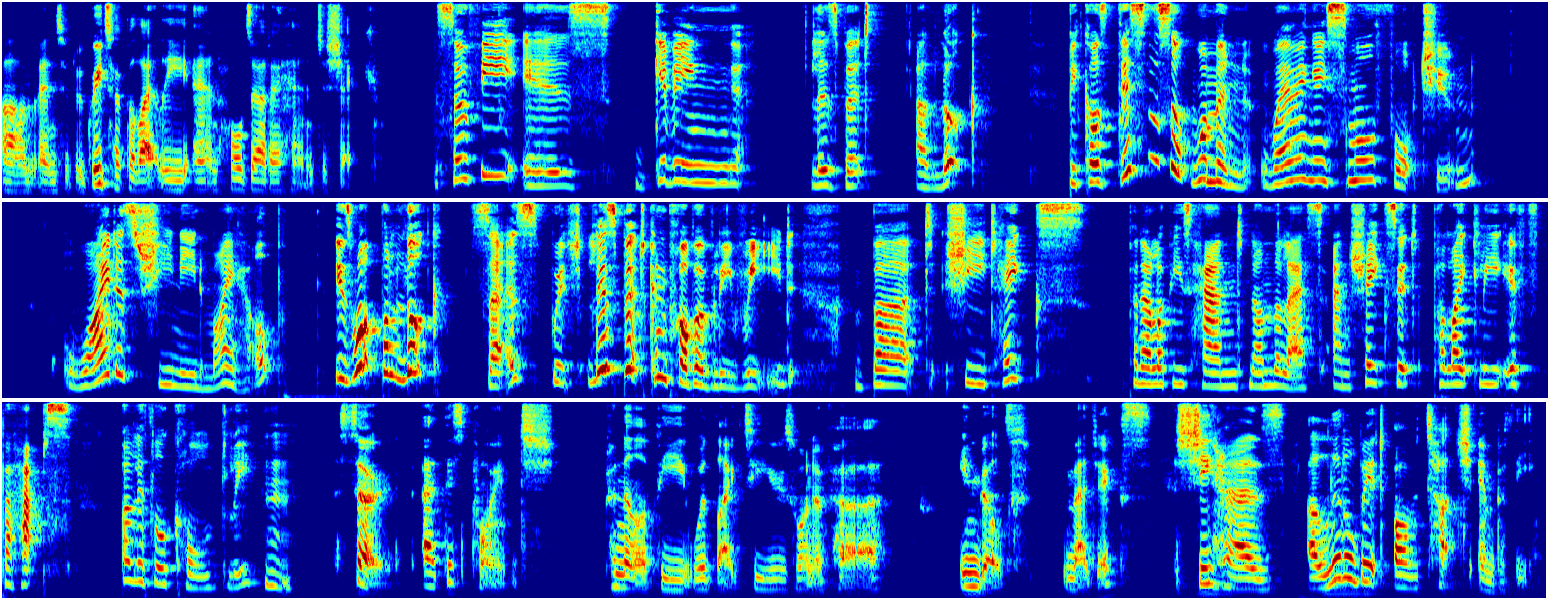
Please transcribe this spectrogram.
um, and sort of greets her politely and holds out her hand to shake. Sophie is giving Lisbeth a look because this is a woman wearing a small fortune. Why does she need my help? Is what the look says, which Lisbeth can probably read, but she takes Penelope's hand nonetheless and shakes it politely, if perhaps a little coldly. Hmm. So, at this point, Penelope would like to use one of her inbuilt magics. She has a little bit of touch empathy.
